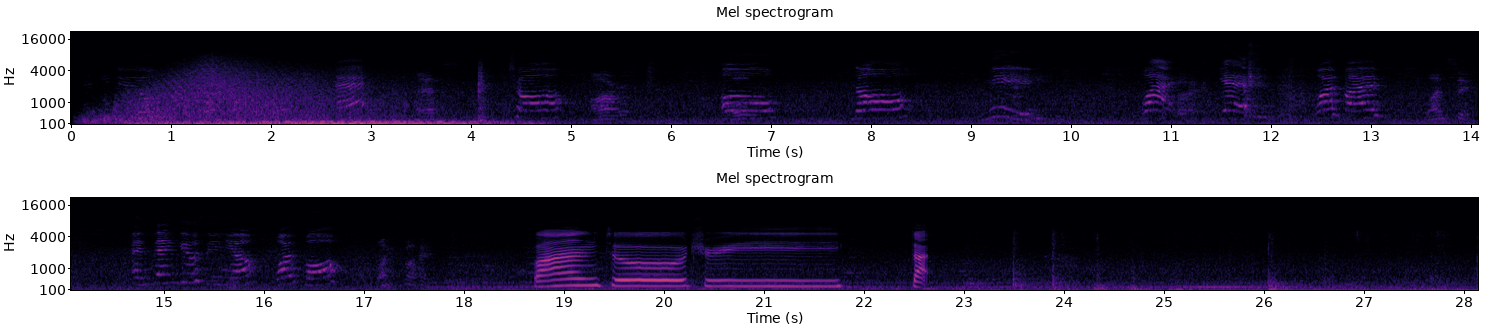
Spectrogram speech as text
Thank you to S S Cho R O No Me? Y Yeah One five. One six. And thank you senior. One four. One five. One, two, three, start.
